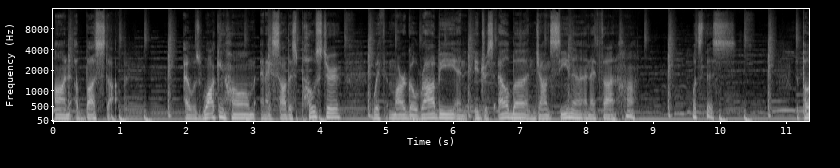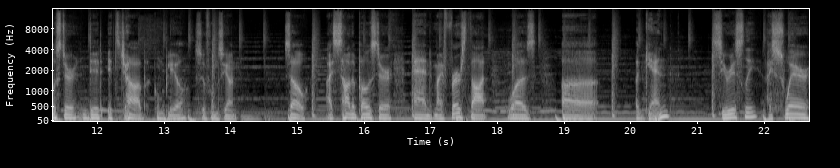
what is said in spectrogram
on a bus stop. I was walking home and I saw this poster with Margot Robbie and Idris Elba and John Cena, and I thought, huh, what's this? Poster did its job, cumplió su función. So I saw the poster, and my first thought was, uh, again? Seriously? I swear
